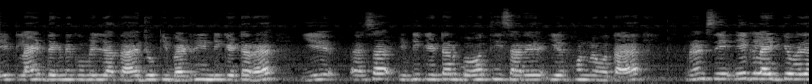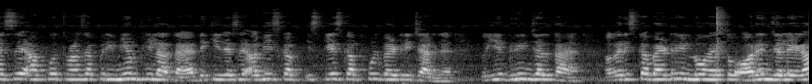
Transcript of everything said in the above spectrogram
एक लाइट देखने को मिल जाता है जो कि बैटरी इंडिकेटर है। ये ऐसा इंडिकेटर बहुत ही सारे ईयरफोन में होता है। फ्रेंड्स ये एक लाइट की वजह से आपको थोड़ा सा प्रीमियम फील आता है। देखिए, जैसे अभी इसका, इस केस का फुल बैटरी चार्ज है। तो ये ग्रीन जलता है। अगर इसका बैटरी लो है तो ऑरेंज जलेगा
